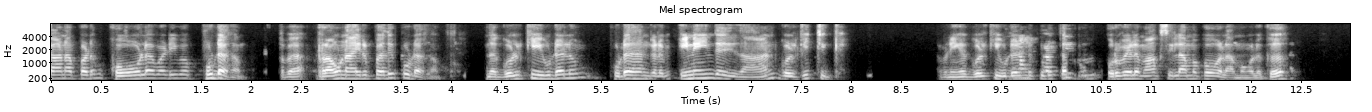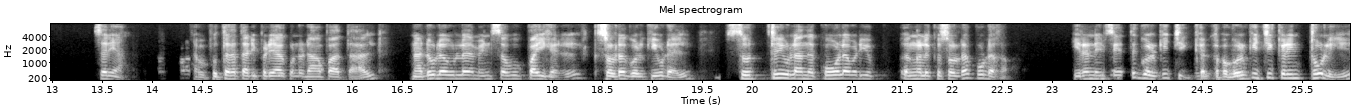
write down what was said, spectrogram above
காணப்படும் கோள வடிவ புடகம். அப்ப ரவுண்ட் ஆயிருப்பது புடகம். இந்த கொள்கை உடலும் புடகங்களும் இணைந்ததுதான் கொள்கை சிக்கல் அப்ப நீங்க கொள்கை உடல்னு கொடுத்தா ஒருவேளை மார்க்ஸ் இல்லாம போகலாம் உங்களுக்கு. சரியா? அப்ப புத்தகத்தை அடிப்படையாக கொண்டு நான் பார்த்தால் நடுவுல உள்ள மின்சவ்வு பைகள் சொல்ற கொள்கை உடல் சுற்றி உள்ள அந்த கோள வடிவங்களுக்கு சொல்ற புடகம். இரண்டையும் சேர்த்து கொள்கை சிக்கல். அப்ப கொள்கை சிக்கலின் தொழில்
